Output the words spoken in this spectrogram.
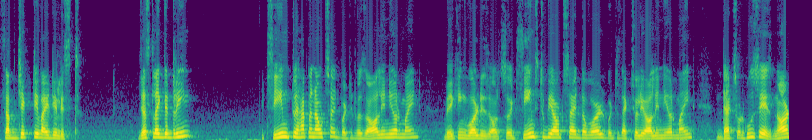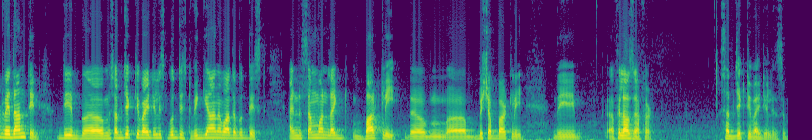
Subjective idealist. Just like the dream, it seemed to happen outside, but it was all in your mind. Waking world is also, it seems to be outside the world, but it's actually all in your mind. That's what who says, not Vedantin, the um, subjective idealist Buddhist, Vijnanavada Buddhist, and someone like Berkeley, the um, uh, Bishop Berkeley, the uh, philosopher, subjective idealism.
